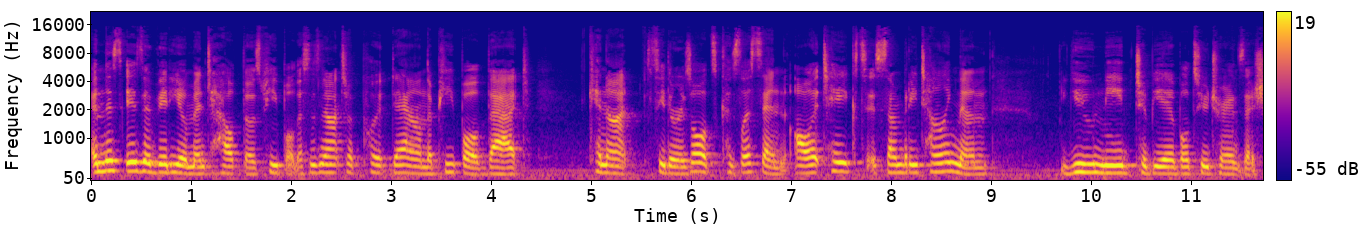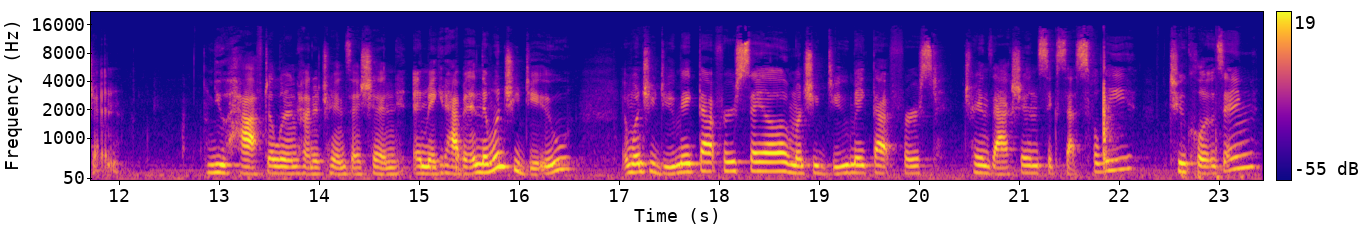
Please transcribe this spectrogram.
And this is a video meant to help those people. This is not to put down the people that cannot see the results. Because listen, all it takes is somebody telling them, you need to be able to transition. You have to learn how to transition and make it happen. And then once you do, and once you do make that first sale, and once you do make that first transaction successfully to closing,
